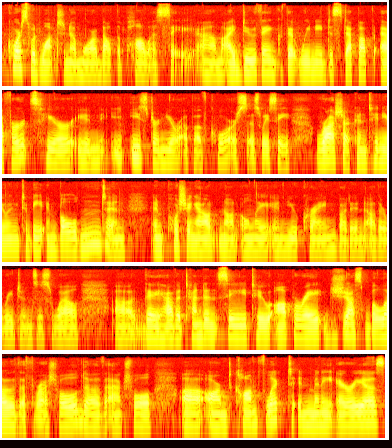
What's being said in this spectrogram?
Of course, would want to know more about the policy. Um, I do think that we need to step up efforts here in Eastern Europe, of course, as we see Russia continuing to be emboldened and, and pushing out not only in Ukraine but in other regions as well. Uh, they have a tendency to operate just below the threshold of actual uh, armed conflict in many areas.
